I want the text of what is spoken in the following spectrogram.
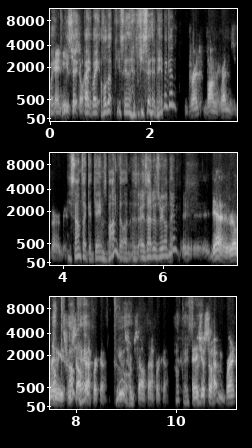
Wait, and he's say, just wait, wait, hold up. Can you say that? Can you say that name again? Brent von Rensburg. He sounds like a James Bond villain. Is, is that his real name? Uh, yeah, his real name. Okay, he's from okay. South Africa. Cool. He was from South Africa. Okay. So and it just so happened Brent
